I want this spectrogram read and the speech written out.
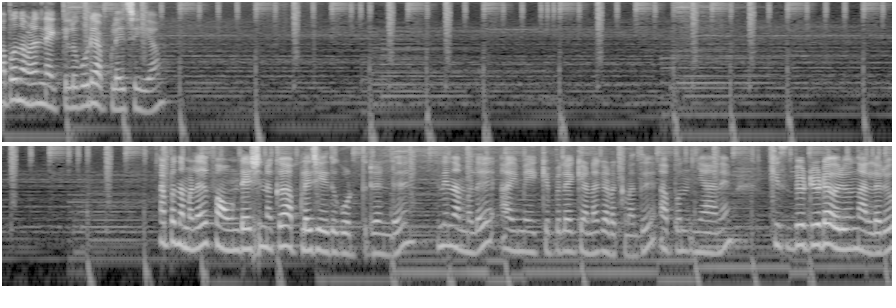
അപ്പോൾ നമ്മൾ നെക്കിൽ കൂടി അപ്ലൈ ചെയ്യാം. അപ്പോൾ നമ്മൾ ഫൗണ്ടേഷനൊക്കെ അപ്ലൈ ചെയ്ത് കൊടുത്തിട്ടുണ്ട്. ഇനി നമ്മൾ ഐ മേക്കപ്പിലേക്കാണ് കിടക്കുന്നത് അപ്പം ഞാൻ കിസ് ബ്യൂട്ടിയുടെ ഒരു നല്ലൊരു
